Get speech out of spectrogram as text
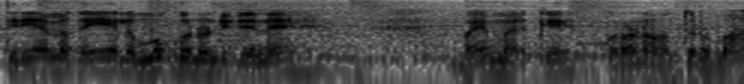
தெரியாமல் கையில் மூக்கு நோண்டிட்டேனே. பயமாக இருக்கே கொரோனா வந்துருமா?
